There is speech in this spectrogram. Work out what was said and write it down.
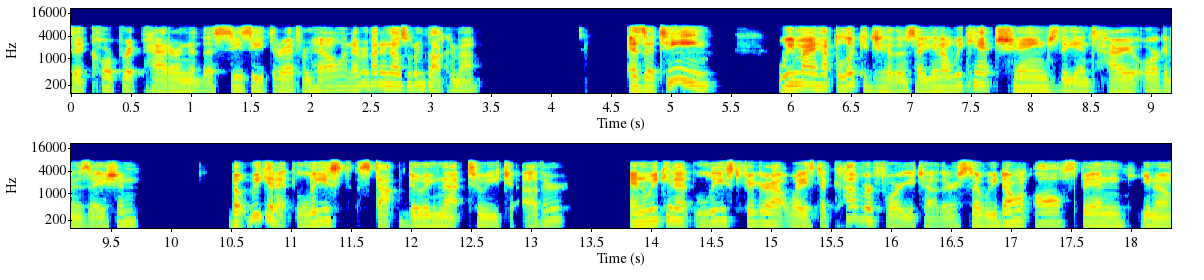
the corporate pattern of the CC thread from hell, and everybody knows what I'm talking about, as a team, we might have to look at each other and say, you know, we can't change the entire organization, but we can at least stop doing that to each other. And we can at least figure out ways to cover for each other so we don't all spend, you know,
